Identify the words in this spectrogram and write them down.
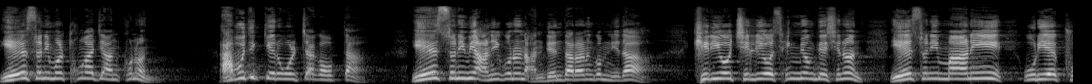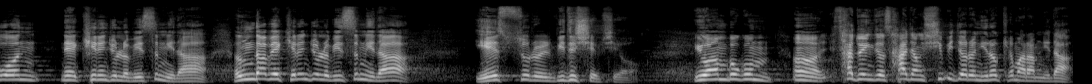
예수님을 통하지 않고는 아버지께로 올 자가 없다. 예수님이 아니고는 안 된다라는 겁니다. 길이요 진리요 생명 되시는 예수님만이 우리의 구원의 길인 줄로 믿습니다. 응답의 길인 줄로 믿습니다. 예수를 믿으십시오. 요한복음 어, 사도행전 4장 12절은 이렇게 말합니다.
